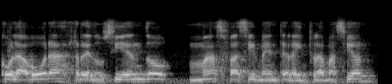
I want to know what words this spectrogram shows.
colabora reduciendo más fácilmente la inflamación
